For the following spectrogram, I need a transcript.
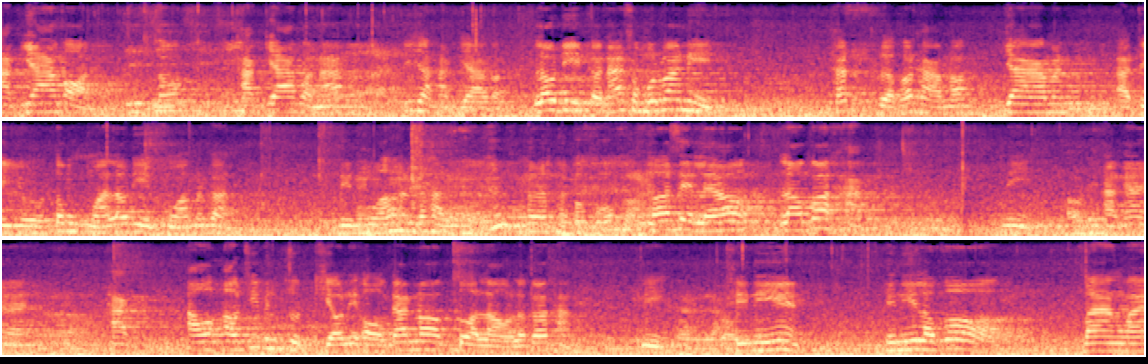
หักยาก่อนเนาะหักยาก่อนนะ ที่จะหักยาก่อน เราดีดก่อนนะ สมมุติว่านี่ ถ้าเผื่อเขาถามเนาะยามันอาจจะอยู่ตรงหัวเราดีดหัวมันก่อนดีดหัวมันก่อนพอเสร็จแล้วเราก็หักนี่หักง่ายไหมหักเอาเอาที่เป็นจุดเขียวนี่ออกด้านนอกตัวเราแล้วก็หักนี่ ทีนี้ทีนี้เราก็วางไว้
